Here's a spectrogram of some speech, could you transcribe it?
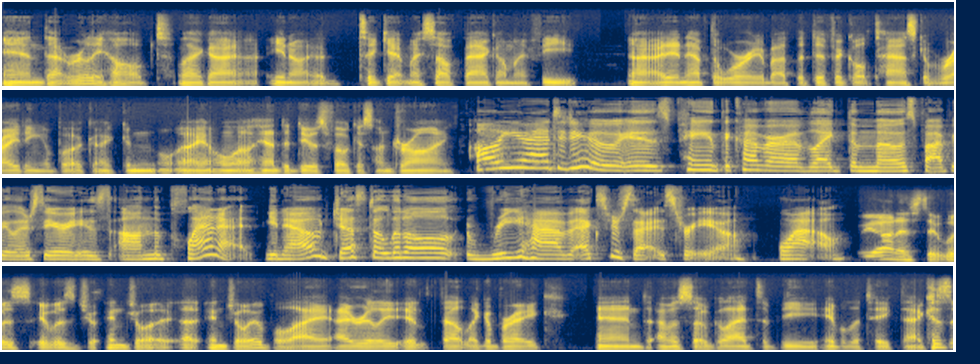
and that really helped. Like I, you know, to get myself back on my feet. I didn't have to worry about the difficult task of writing a book. I can, I, all I had to do is focus on drawing. All you had to do is paint the cover of like the most popular series on the planet. You know, just a little rehab exercise for you. Wow. To be honest, it was it was enjoy, uh, enjoyable. I I really it felt like a break, and I was so glad to be able to take that because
